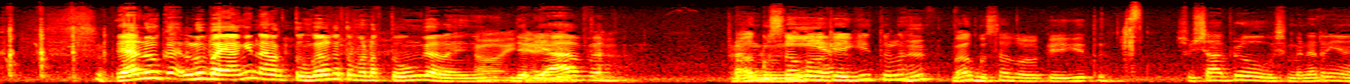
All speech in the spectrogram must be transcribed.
ya lu lu bayangin anak tunggal ketemu anak tunggal aja. Oh, iya Jadi gitu. apa? Perang Bagus lah kalau kayak gitu lah. Hmm? Bagus lah kalau kayak gitu. Susah bro sebenarnya.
